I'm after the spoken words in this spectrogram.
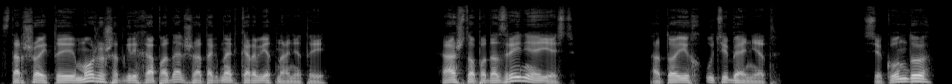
Старшой, ты можешь от греха подальше отогнать корвет нанятый? А что, подозрения есть? А то их у тебя нет. Секунду.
